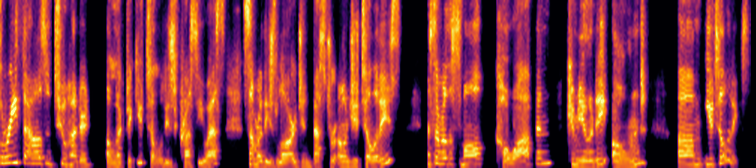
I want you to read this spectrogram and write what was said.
3,200 electric utilities across the US. Some are these large investor owned utilities, and some are the small co op and community owned um, utilities.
